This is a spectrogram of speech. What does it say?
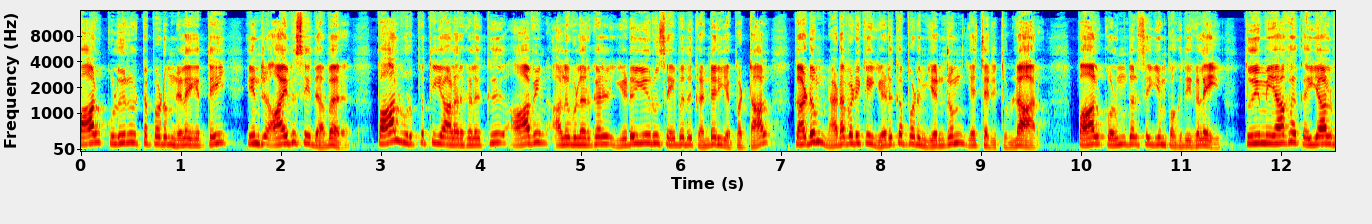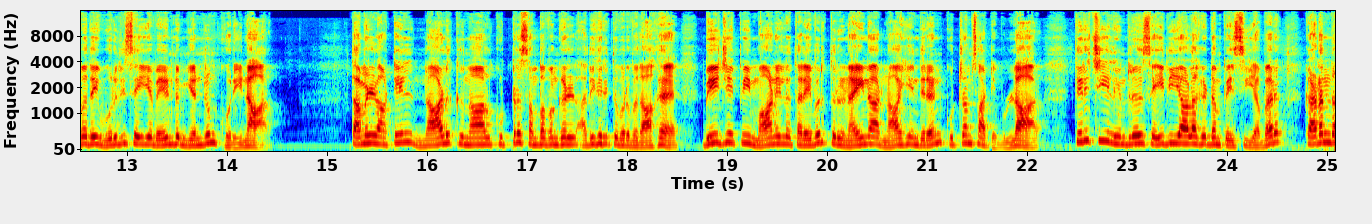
பால் குளிரூட்டப்படும் நிலையத்தை இன்று ஆய்வு செய்த அவர் பால் உற்பத்தியாளர்களுக்கு ஆவின் அலுவலர்கள் இடையூறு செய்வது கண்டறியப்பட்டால் கடும் நடவடிக்கை எடுக்கப்படும் என்றும் எச்சரித்துள்ளார். பால் கொள்முதல் செய்யும் பகுதிகளை தூய்மையாக கையாள்வதை உறுதி செய்ய வேண்டும் என்றும் கூறினார். தமிழ்நாட்டில் நாளுக்கு நாள் குற்ற சம்பவங்கள் அதிகரித்து வருவதாக பிஜேபி மாநில தலைவர் திரு நயினார் நாகேந்திரன் குற்றம் சாட்டியுள்ளார். திருச்சியில் இன்று செய்தியாளர்களிடம் பேசிய அவர் கடந்த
